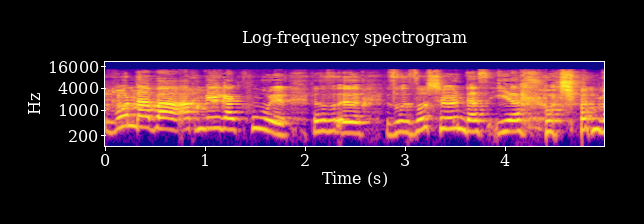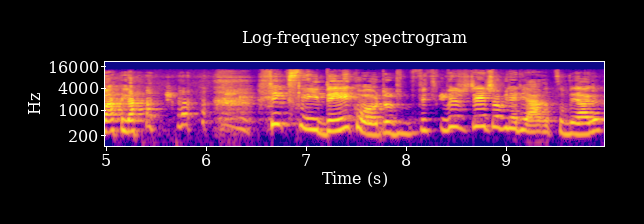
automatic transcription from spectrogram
Wunderbar. Ach, mega cool. Das ist äh, so, so schön, dass ihr euch von meiner fixen Idee kommt. Und mir steht schon wieder die Haare zu Berge.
